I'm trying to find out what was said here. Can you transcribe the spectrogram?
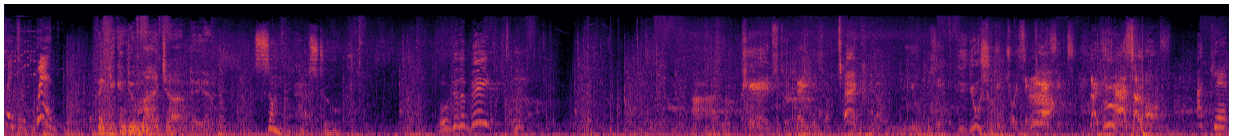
I to win. Think you can do my job, do you? Someone has to. Move to the beat! Ah, you kids, today is a techno music. You should enjoy the classics like Hasselhoff. I can't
